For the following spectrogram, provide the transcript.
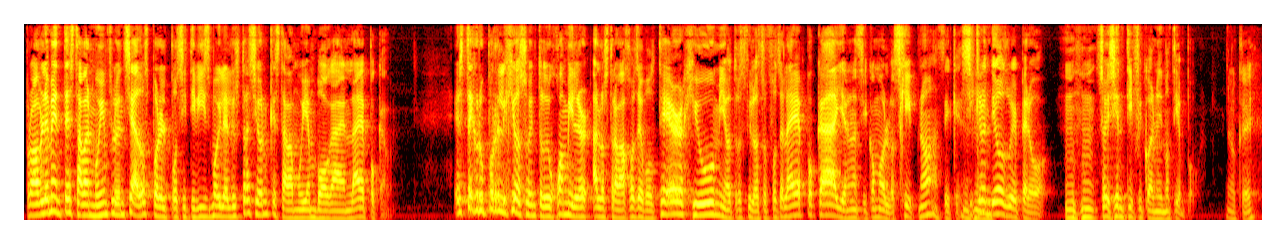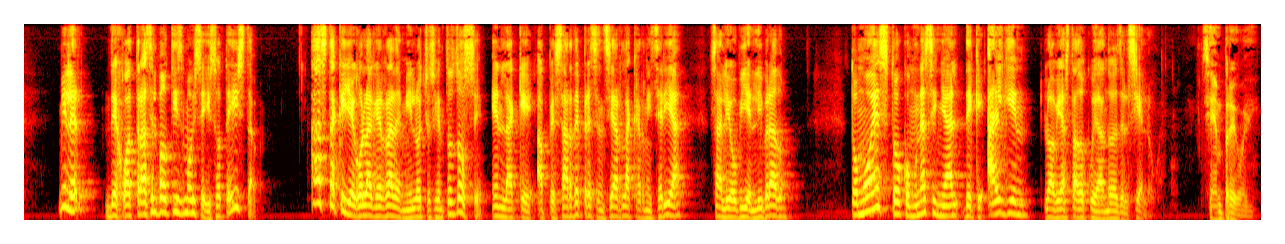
Probablemente estaban muy influenciados por el positivismo y la ilustración que estaba muy en boga en la época. Este grupo religioso introdujo a Miller a los trabajos de Voltaire, Hume y otros filósofos de la época y eran así como los hip, ¿no? Así que sí creo en Dios, güey, pero soy científico al mismo tiempo. Ok. Miller dejó atrás el bautismo y se hizo teísta. Hasta que llegó la guerra de 1812, en la que, a pesar de presenciar la carnicería, salió bien librado. Tomó esto como una señal de que alguien lo había estado cuidando desde el cielo. güey. Siempre, güey.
